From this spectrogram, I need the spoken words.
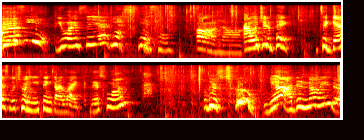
I want to see it. You want to see it? Yes, yes. Oh no. I want you to pick to guess which one you think I like. This one? Well, there's two. Yeah, I didn't know either.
